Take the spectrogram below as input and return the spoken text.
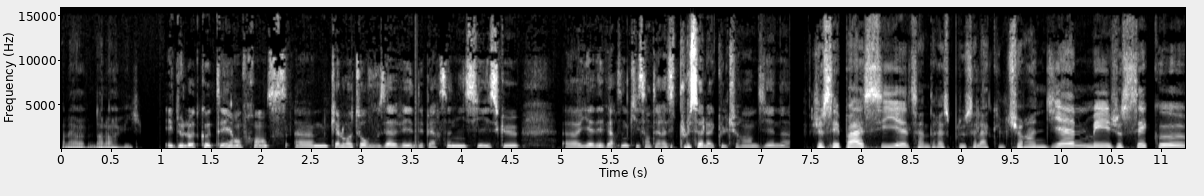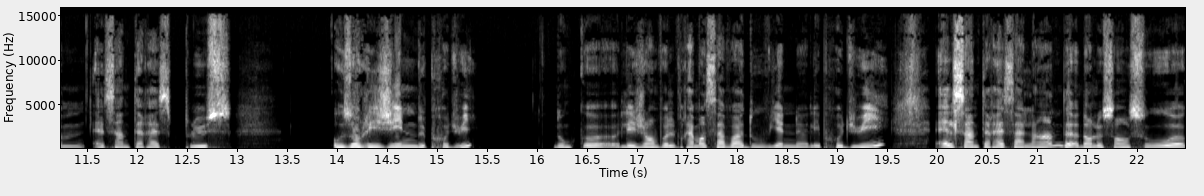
dans leur vie. Et de l'autre côté, en France, euh, quel retour vous avez des personnes ici? Est-ce que il y a des personnes qui s'intéressent plus à la culture indienne? Je sais pas si elles s'intéressent plus à la culture indienne, mais je sais que elles s'intéressent plus aux origines du produit Donc euh, les gens veulent vraiment savoir d'où viennent les produits. Elle s'intéresse à l'Inde dans le sens où euh,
